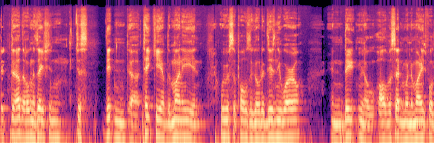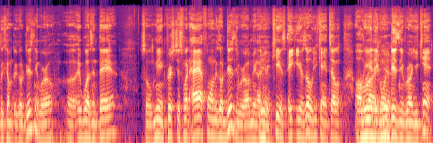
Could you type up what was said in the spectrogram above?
the, the other organization just didn't uh, take care of the money, and we were supposed to go to Disney World. And they, you know, all of a sudden, when the money's supposed to come to go to Disney World, uh, it wasn't there. So me and Chris just went half on to go to Disney World. I mean, I got kids eight years old. You can't tell them, oh yeah, Right, they going yeah. to Disney World. You can't.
